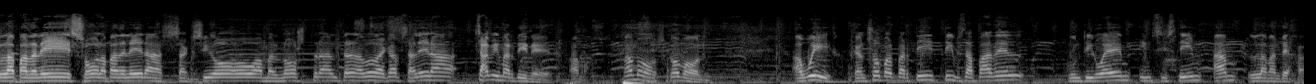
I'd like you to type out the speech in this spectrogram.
Hola, pedalers, hola, pedaleres. Secció amb el nostre entrenador de capçalera, Xavi Martínez. Vamos. Vamos, come on. Avui, cançó pel partit, tips de pàdel, continuem, insistim, amb la bandeja.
